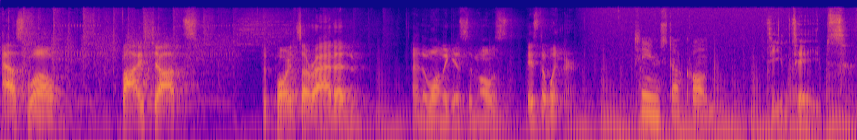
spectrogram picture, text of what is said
as well. Five shots, the points are added, and the one that gets the most is the winner. Team Stockholm. Team Tejbz.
